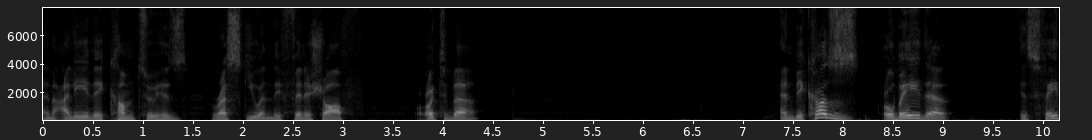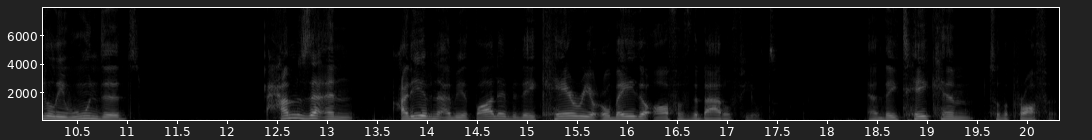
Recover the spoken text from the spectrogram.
and Ali, they come to his rescue and they finish off Utbah. And because Ubaidah is fatally wounded, Hamza and Ali ibn Abi Talib, they carry Ubaidah off of the battlefield and they take him to the Prophet.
